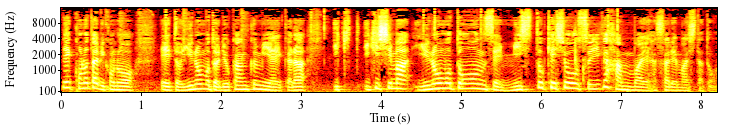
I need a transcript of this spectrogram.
でこの度この、えー、と湯の本旅館組合から壱岐壱岐島湯の本温泉ミスト化粧水が販売されましたと。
